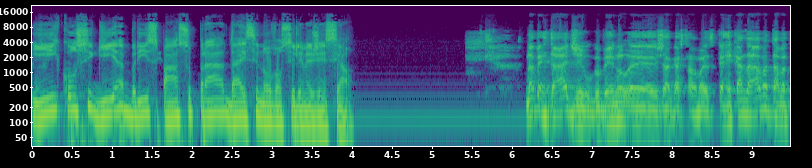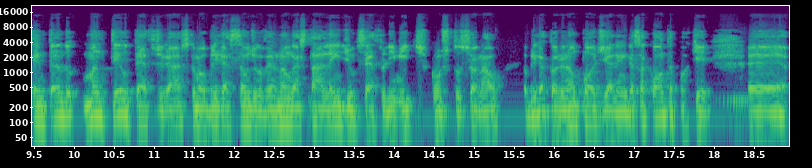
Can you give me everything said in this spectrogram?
e conseguir abrir espaço para dar esse novo auxílio emergencial? Na verdade, o governo eh, já gastava mais do que arrecadava, estava tentando manter o teto de gastos, que é uma obrigação de governo não gastar além de um certo limite constitucional obrigatório não pode ir além dessa conta, porque é,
